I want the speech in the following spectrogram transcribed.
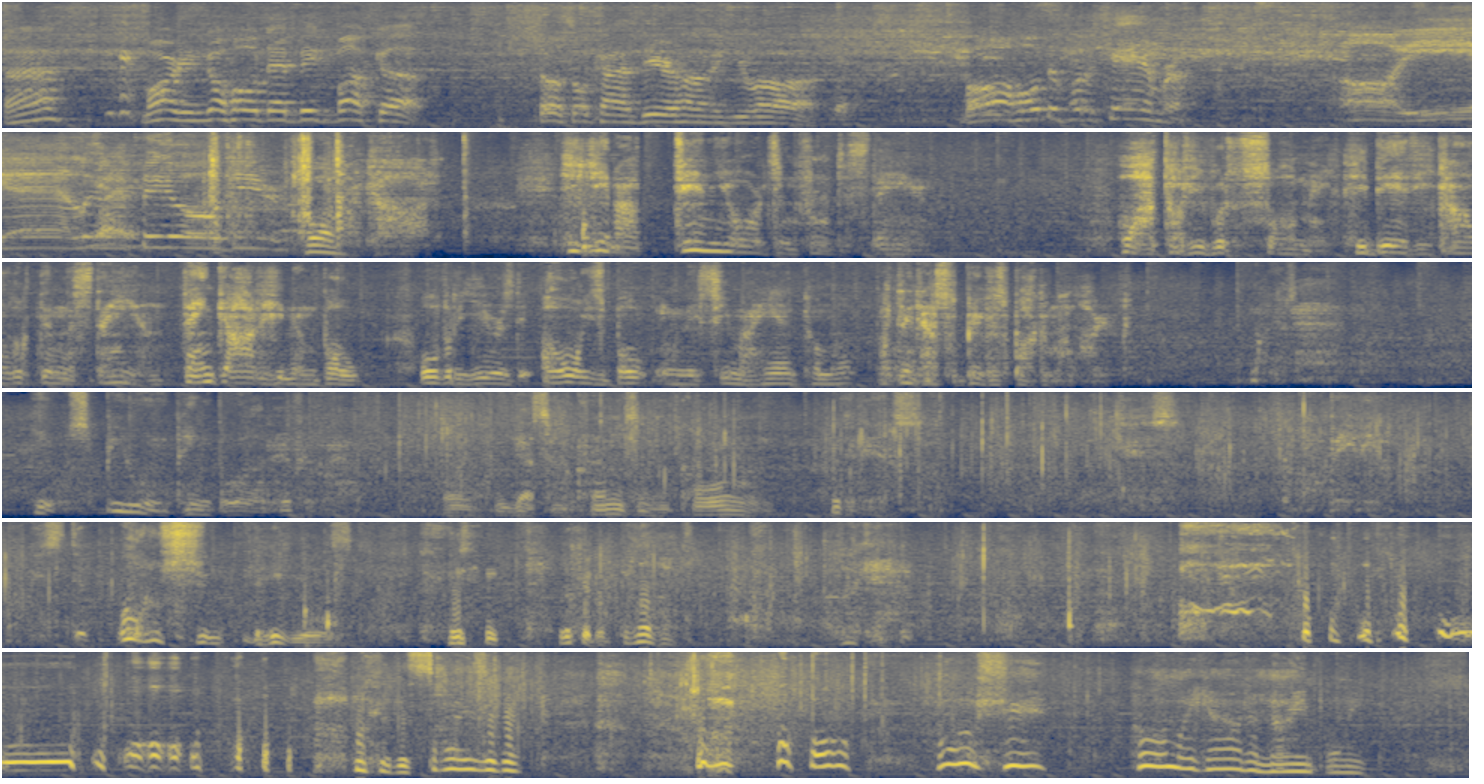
Huh? Morgan, go hold that big buck up. Show us what kind of deer hunter you are. Boy, hold it for the camera. Oh yeah, look at that big old deer. Oh my God. He came out 10 yards in front of the stand. Oh, I thought he would have saw me. He did. He kind of looked in the stand. Thank God he didn't bolt. Over the years, they always bolt when they see my hand come up. I think that's the biggest buck of my life. Look at that. He was spewing pink blood everywhere. Oh, we got some crimson coral. And look at this. Look at this. Come on, baby. Oh, shoot. There he is. Look at the blood. Look at it. Look at the size of it. Oh, oh, shit. Oh my god, a nine point.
